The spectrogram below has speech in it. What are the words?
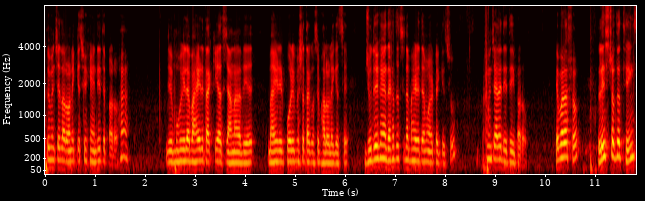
তুমি চাইলে আর অনেক কিছু এখানে দিতে পারো হ্যাঁ? যে মহিলা বাইরে তাকিয়ে আছে জানালা দিয়ে বাইরের পরিবেশটা তার কাছে ভালো লেগেছে। যদিও এখানে দেখা যাচ্ছে না বাইরে তেমন একটা কিছু। তুমি চাইলে দিতেই পারো। এবার আসো list of the things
